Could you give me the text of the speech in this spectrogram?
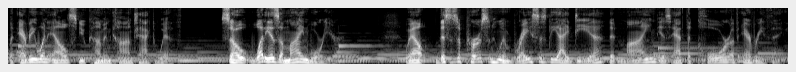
but everyone else you come in contact with. So, what is a mind warrior? Well, this is a person who embraces the idea that mind is at the core of everything.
